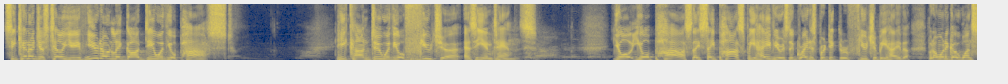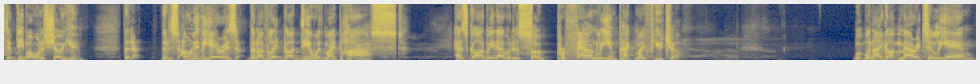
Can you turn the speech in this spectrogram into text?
See, can I just tell you, if you don't let God deal with your past, He can't do with your future as He intends. Your, your past, they say past behavior is the greatest predictor of future behavior. But I want to go one step deeper. I want to show you that, that it's only the areas that I've let God deal with my past has God been able to so profoundly impact my future. When I got married to Leanne,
